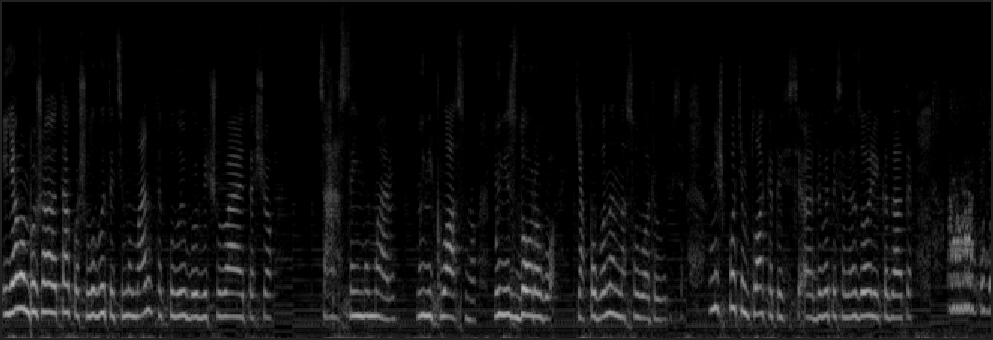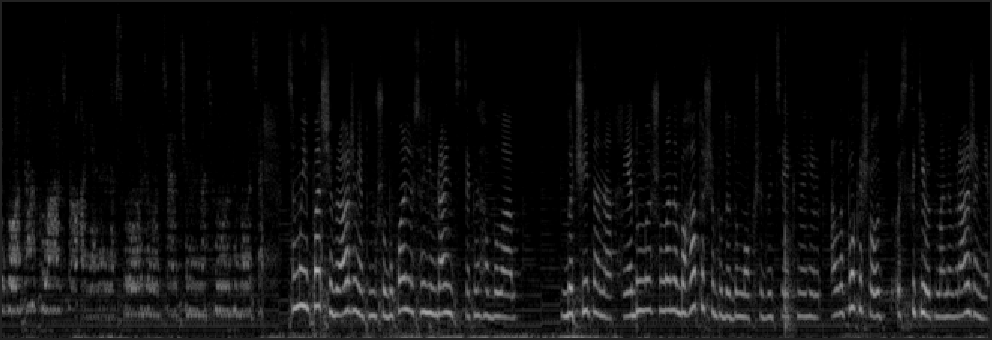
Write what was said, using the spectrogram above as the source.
І я вам бажаю також ловити ці моменти, коли ви відчуваєте, що зараз цей момент. Мені класно, мені здорово, я повинен насолоджуватися, аніж потім плакатись, е, дивитися на зорі і казати: О, тоді було так класно, а я не насолоджувався, чи не насолоджувалася. це мої перші враження, тому що буквально сьогодні вранці ця книга була дочитана. Я думаю, що в мене багато ще буде думок щодо цієї книги, але поки що, от, ось такі от в мене враження.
